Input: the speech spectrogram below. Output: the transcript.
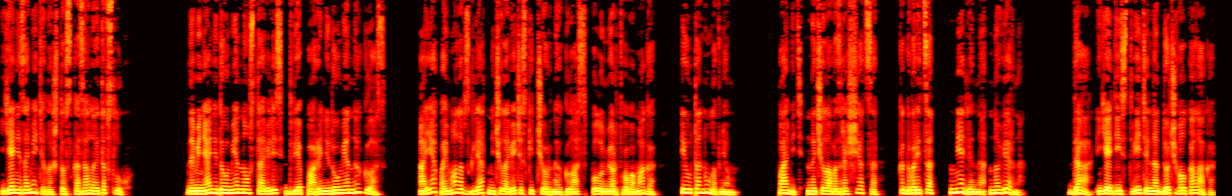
я не заметила, что сказала это вслух. На меня недоуменно уставились две пары недоуменных глаз, а я поймала взгляд нечеловечески черных глаз полумертвого мага и утонула в нем. Память начала возвращаться, как говорится, медленно, но верно. Да, я действительно дочь волколака,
